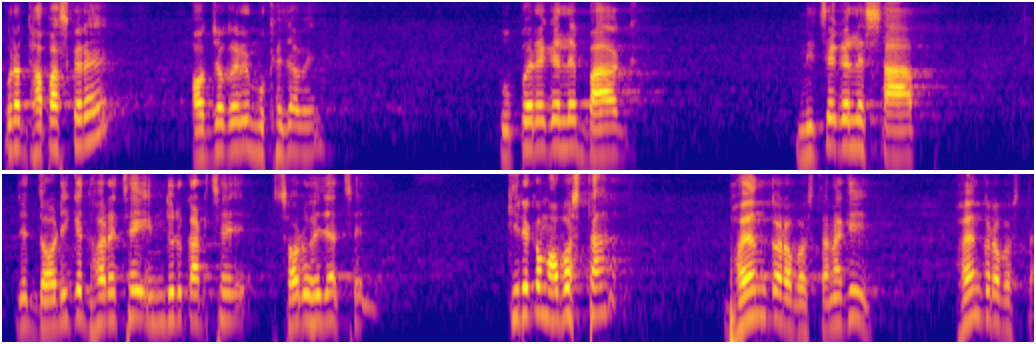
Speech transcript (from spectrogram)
পুরো ধাপাস করে অজগরের মুখে যাবে। উপরে গেলে বাঘ, নিচে গেলে সাপ যে দড়িকে ধরেছে ইন্দুর কাটছে, সরু হয়ে যাচ্ছে। কীরকম অবস্থা? ভয়ঙ্কর অবস্থা নাকি? ভয়ঙ্কর অবস্থা।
